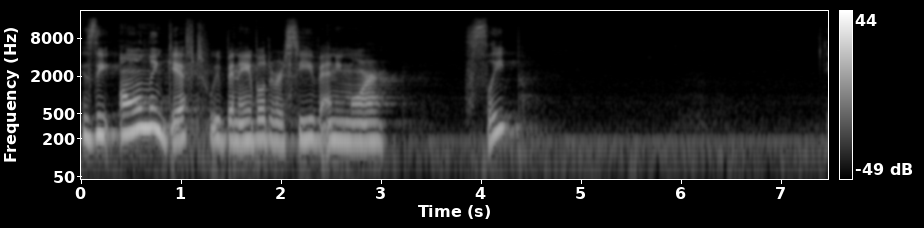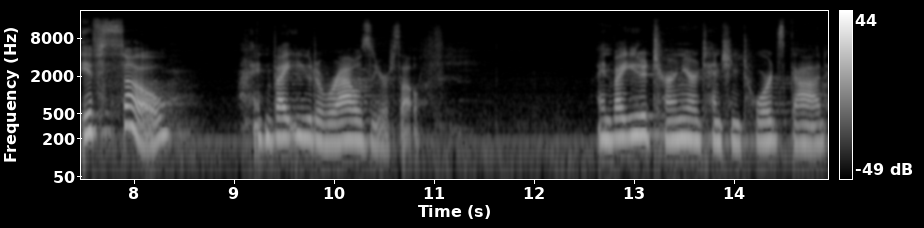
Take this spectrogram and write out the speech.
Is the only gift we've been able to receive anymore sleep? If so, I invite you to rouse yourself. I invite you to turn your attention towards God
